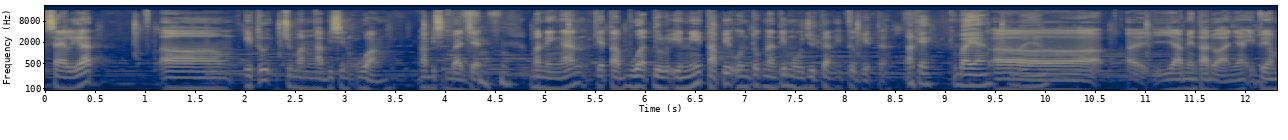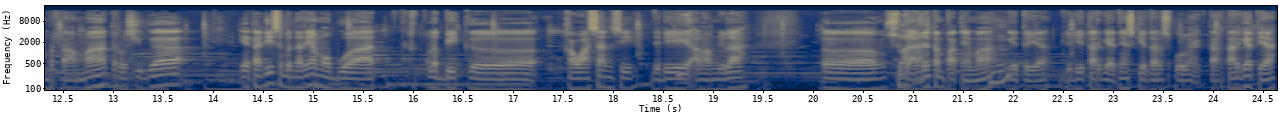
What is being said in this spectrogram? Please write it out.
saya lihat em, itu cuman ngabisin uang, ngabisin budget. Mendingan kita buat dulu ini, tapi untuk nanti mewujudkan itu gitu. oke kebayang eh eh, ya minta doanya itu yang pertama. Terus juga ya tadi sebenarnya mau buat lebih ke kawasan sih. Jadi alhamdulillah eh, sudah ada tempatnya mah gitu ya. Jadi targetnya sekitar 10 hektar. Target ya,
